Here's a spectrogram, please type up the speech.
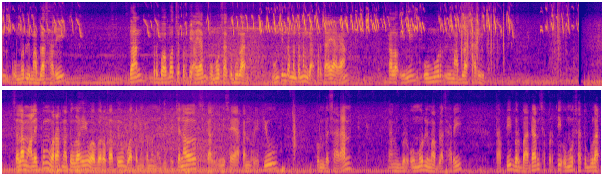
umur 15 hari dan berbobot seperti ayam umur satu bulan. Mungkin teman-teman nggak percaya kan kalau ini umur 15 hari. Assalamualaikum warahmatullahi wabarakatuh buat teman-teman AJT channel. Sekali ini saya akan mereview pembesaran yang berumur 15 hari tapi berbadan seperti umur satu bulan.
